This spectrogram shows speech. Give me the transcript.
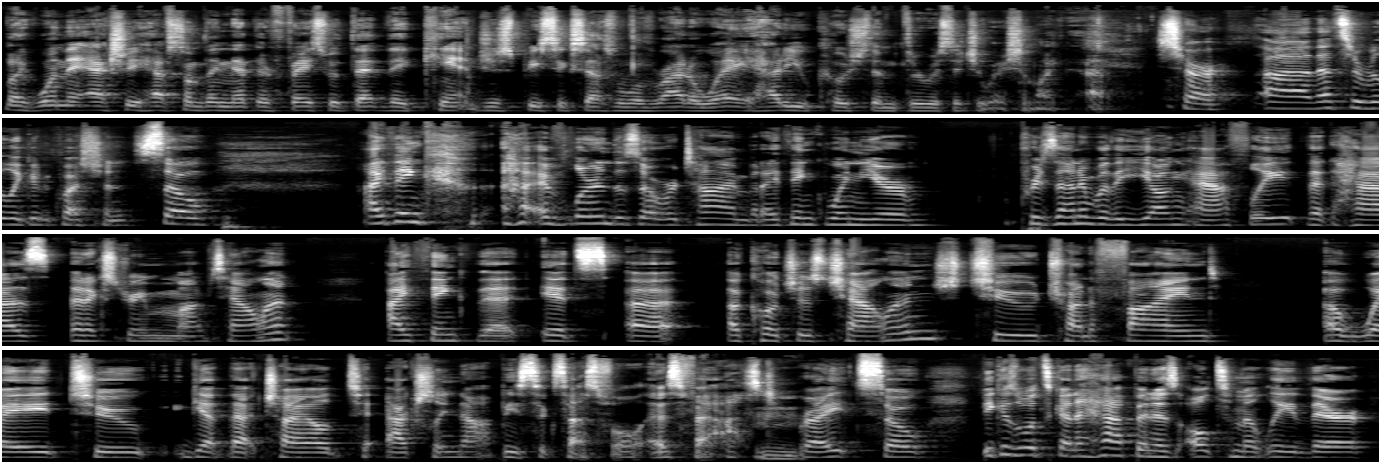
like when they actually have something that they're faced with that they can't just be successful with right away how do you coach them through a situation like that sure uh, that's a really good question so i think i've learned this over time but i think when you're presented with a young athlete that has an extreme amount of talent i think that it's a, a coach's challenge to try to find a way to get that child to actually not be successful as fast mm. right so because what's going to happen is ultimately they're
